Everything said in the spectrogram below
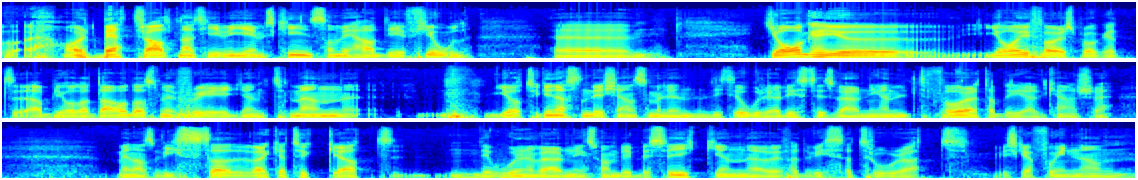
eh, har ett bättre alternativ än James Keane som vi hade i fjol. Uh, jag har ju, jag har ju förespråkat Abiola Dauda som är free agent, men jag tycker nästan det känns som en lite orealistisk värvning, en lite för etablerad kanske. Medan vissa verkar tycka att det vore en värvning som man blir besviken över för att vissa tror att vi ska få in en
